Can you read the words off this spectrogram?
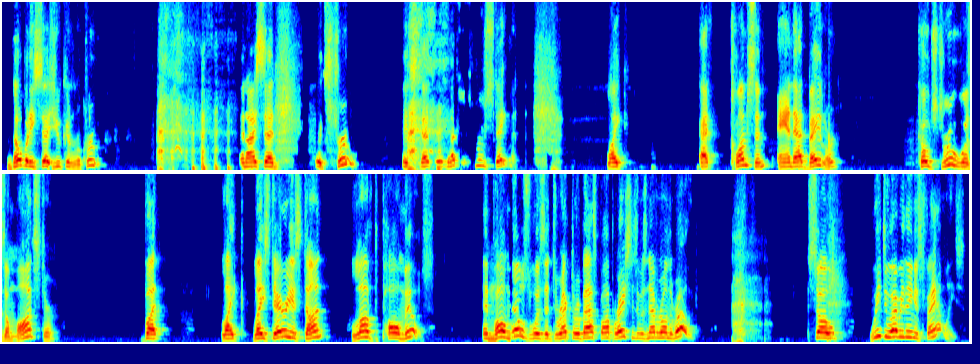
nobody says you can recruit. and I said, It's true. It's that, that's a true statement. Like at Clemson and at Baylor, Coach Drew was a monster. But like LaceDarius Dunn loved Paul Mills. And Hmm. Paul Mills was a director of basketball operations that was never on the road. So we do everything as families.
